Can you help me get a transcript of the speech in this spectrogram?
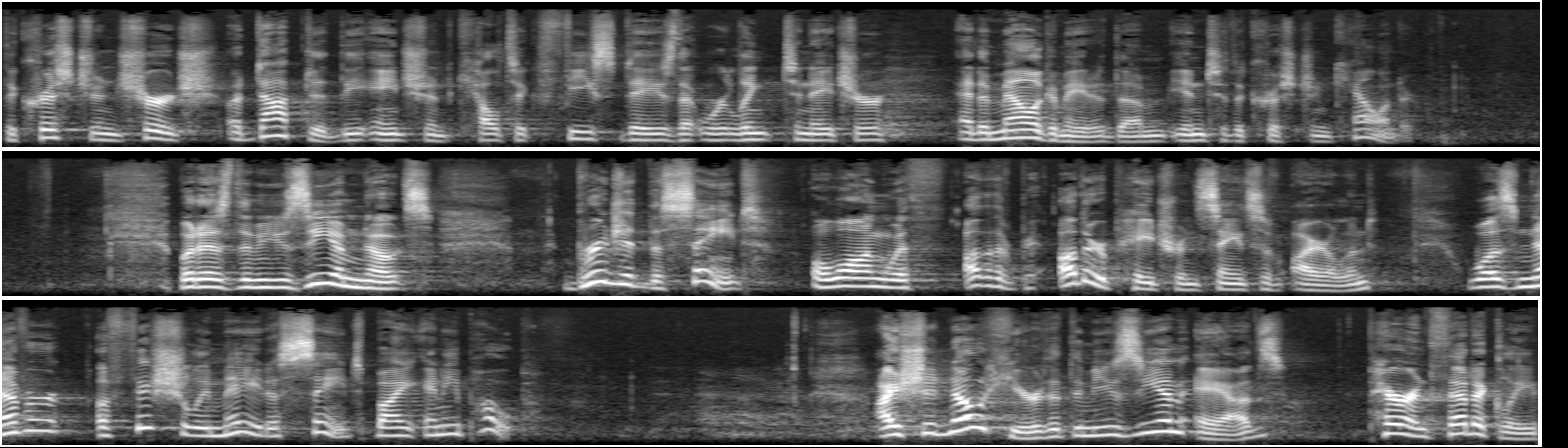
The Christian church adopted the ancient Celtic feast days that were linked to nature and amalgamated them into the Christian calendar. But as the museum notes, Bridget the Saint, along with other, other patron saints of Ireland, was never officially made a saint by any pope. I should note here that the museum adds parenthetically,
